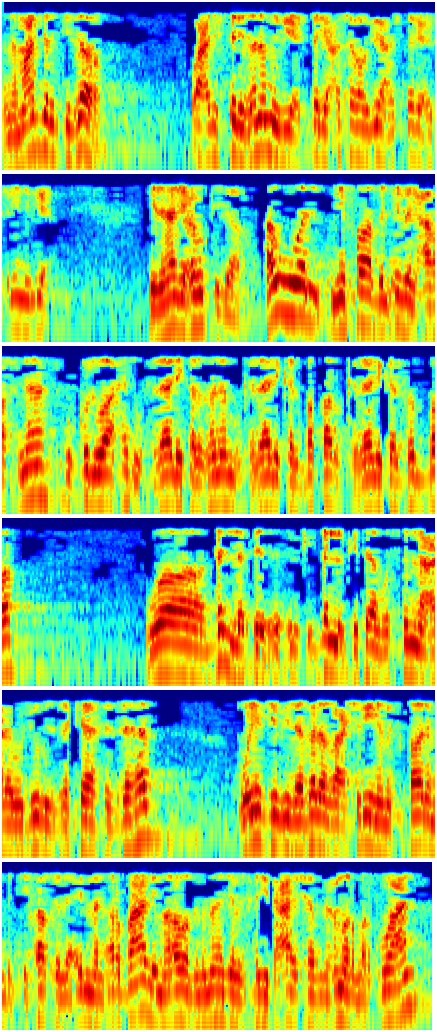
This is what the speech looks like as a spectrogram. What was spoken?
أنا معدل التجارة. واحد يشتري غنم ويبيع يشتري عشرة ويبيع يشتري عشرين يبيع إذا هذه عروض تجارة. أول نصاب الإبل عرفناه وكل واحد وكذلك الغنم وكذلك البقر وكذلك الفضة. ودلت دل الكتاب والسنة على وجوب الزكاة في الذهب. ويجب إذا بلغ عشرين مثقالا باتفاق الأئمة الأربعة لما روى ابن ماجه من حديث عائشة بن عمر مرفوعا.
